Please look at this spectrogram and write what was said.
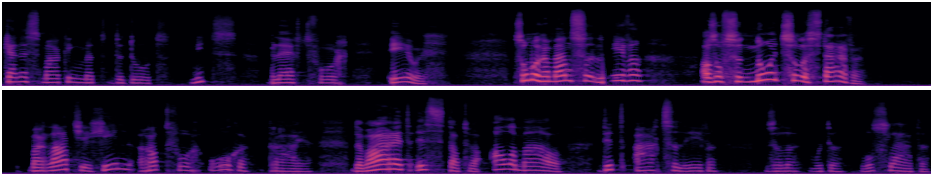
kennismaking met de dood. Niets blijft voor eeuwig. Sommige mensen leven alsof ze nooit zullen sterven. Maar laat je geen rad voor ogen draaien. De waarheid is dat we allemaal dit aardse leven zullen moeten loslaten.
